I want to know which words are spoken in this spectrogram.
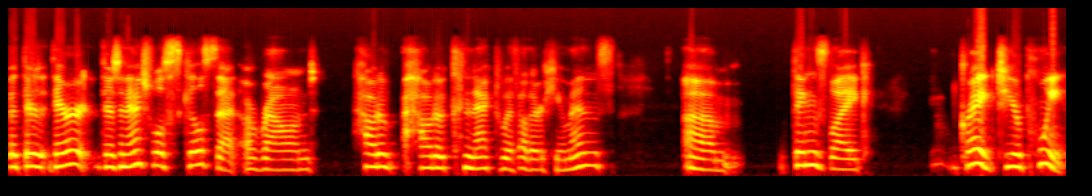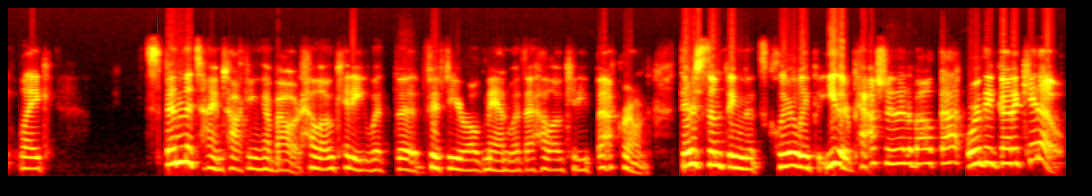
but there there there's an actual skill set around how to how to connect with other humans. Um, things like Greg, to your point, like spend the time talking about Hello Kitty with the 50 year old man with a Hello Kitty background. There's something that's clearly either passionate about that or they've got a kiddo.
